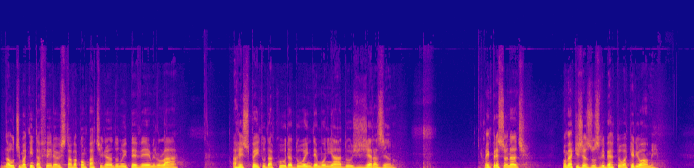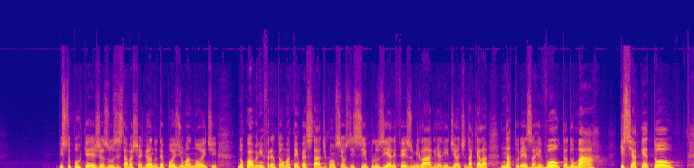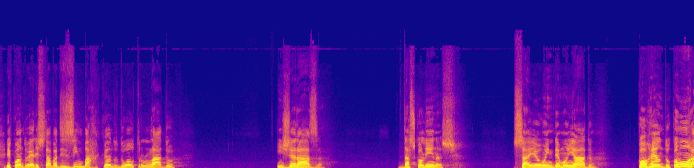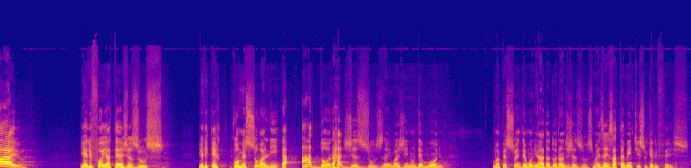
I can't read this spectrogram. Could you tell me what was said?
Na última quinta-feira eu estava compartilhando no IPVM no lar a respeito da cura do endemoniado Gerazano. É impressionante como é que Jesus libertou aquele homem. Isto porque Jesus estava chegando depois de uma noite no qual ele enfrentou uma tempestade com seus discípulos e ele fez o milagre ali diante daquela natureza revolta do mar que se aquietou. E quando ele estava desembarcando do outro lado, em Gerasa, das colinas, saiu o endemoniado, correndo como um raio, e ele foi até Jesus. Ele começou ali a adorar Jesus. Né? Imagina um demônio, uma pessoa endemoniada adorando Jesus. Mas é exatamente isso que ele fez.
